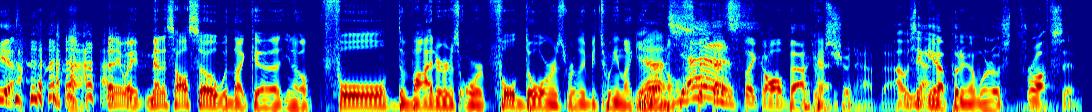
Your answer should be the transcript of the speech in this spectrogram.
Yeah. yeah. But anyway, Menace also would like uh, you know full dividers or full doors really between like Yes. urinals. Yes. But that's like all bathrooms Okay. should have that. I was thinking about putting one of those troughs in.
